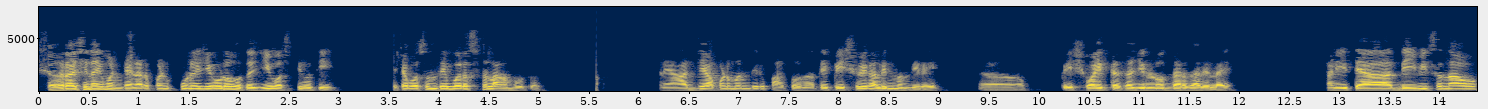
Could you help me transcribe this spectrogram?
शहराची नाही म्हणता येणार पण पुणे जेवढं होतं जी वस्ती होती त्याच्यापासून ते बरचसं लांब होतं. आणि आज जे आपण मंदिर पाहतो ना ते पेशवेकालीन मंदिर आहे. पेशवाईत त्याचा जीर्णोद्धार झालेला आहे. आणि त्या देवीचं नाव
